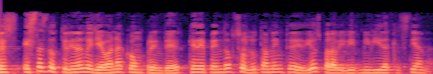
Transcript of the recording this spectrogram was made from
Entonces, estas doctrinas me llevan a comprender que dependo absolutamente de Dios para vivir mi vida cristiana.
